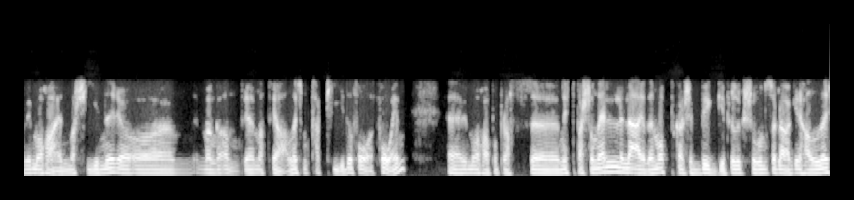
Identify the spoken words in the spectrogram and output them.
Vi må ha inn maskiner og mange andre materialer som tar tid å få, få, inn. Vi må ha på plass nytt personell, lære dem opp, kanskje bygge produksjons- og lagerhaller,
